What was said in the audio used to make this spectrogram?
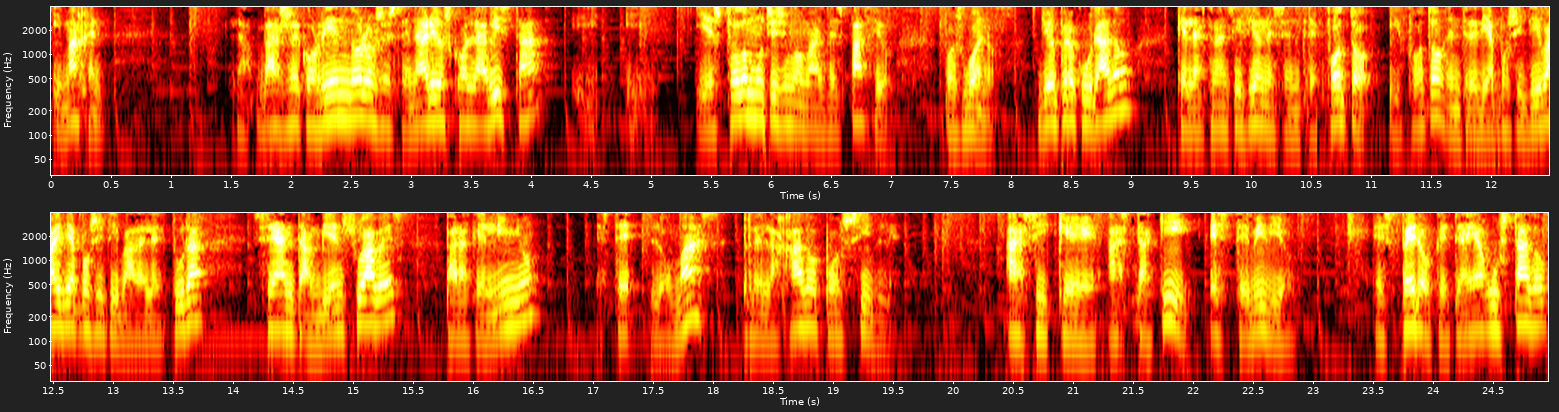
imagen. vas recorriendo los escenarios con la vista y, y es todo muchísimo más despacio. Pues bueno, yo he procurado que las transiciones entre foto y foto, entre diapositiva y diapositiva de lectura, sean también suaves para que el niño esté lo más relajado posible. Así que hasta aquí este vídeo. Espero que te haya gustado,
